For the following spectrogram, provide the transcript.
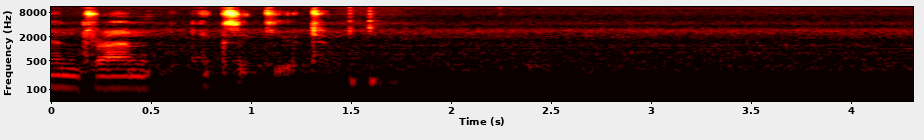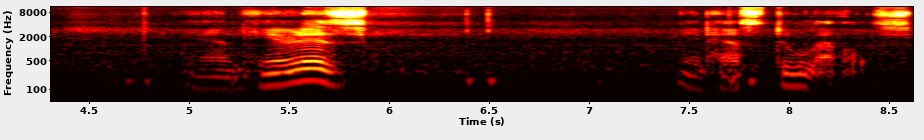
and run execute. Here it is. It has two levels.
